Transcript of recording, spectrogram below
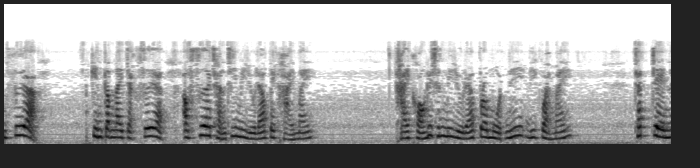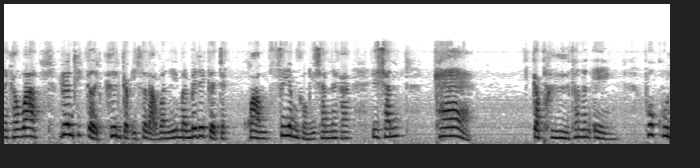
ำเสื้อ กินกำไรจากเสื้อ เอาเสื้อฉันที่มีอยู่แล้วไปขายไหม ขายของที่ฉันมีอยู่แล้วโปรโมทนี้ดีกว่าไหมชัดเจนนะคะว่าเรื่องที่เกิดขึ้นกับอิสระวันนี้มันไม่ได้เกิดจากความเสี่ยมของดิฉันนะคะ ดิฉันแค่กระพือเท่านั้นเอง พวกคุณ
